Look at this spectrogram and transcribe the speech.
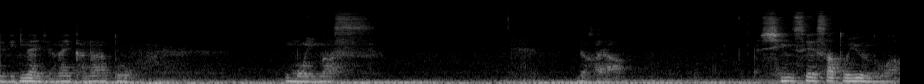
似できないんじゃないかなと思います。だから神聖さというのは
